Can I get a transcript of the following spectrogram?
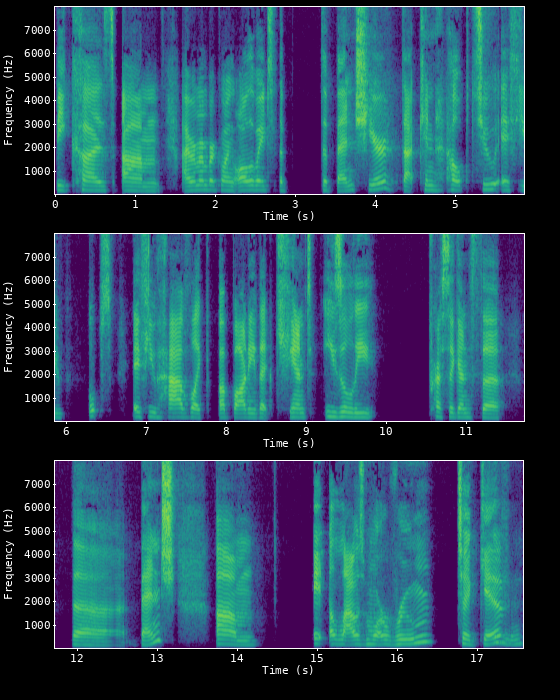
because um, I remember going all the way to the the bench here. That can help too if you oops if you have like a body that can't easily press against the the bench. Um, it allows more room to give Mhm.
